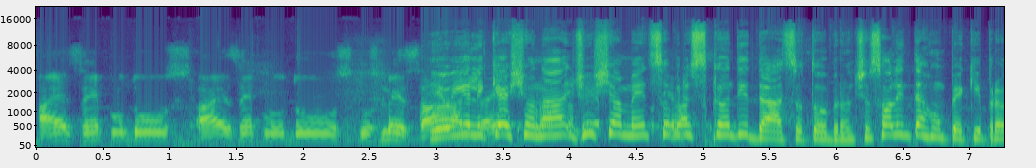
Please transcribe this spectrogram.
a exemplo dos, a exemplo dos, dos mesários... Eu ia lhe questionar justamente sobre os candidatos, doutor Bruno. Deixa eu só lhe interromper aqui para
